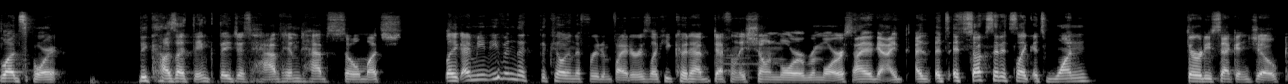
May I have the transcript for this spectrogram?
Bloodsport. Because I think they just have him have so much like I mean even the, the killing the freedom fighters like he could have definitely shown more remorse. I again I, I it, it sucks that it's like it's one 30 second joke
